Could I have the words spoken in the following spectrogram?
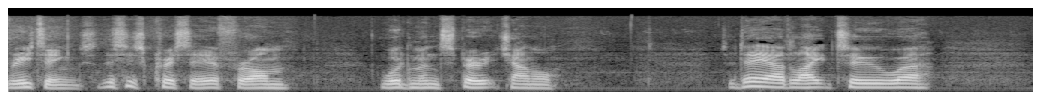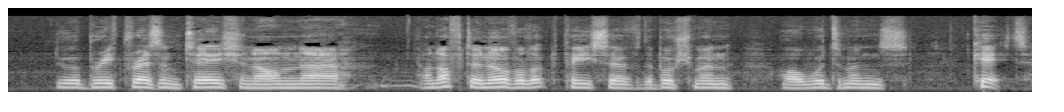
Greetings, this is Chris here from Woodsman's Spirit Channel. Today I'd like to uh, do a brief presentation on uh, an often overlooked piece of the bushman or woodsman's kit,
